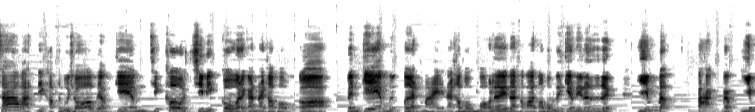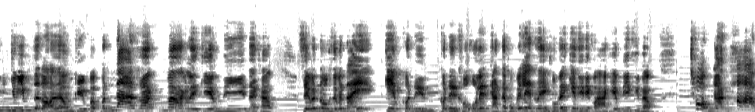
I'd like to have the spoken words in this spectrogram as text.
สวัสดีครับท่านผู้ชมกับเกม Chico Chibico อะไรกันนะครับผมก็เป็นเกมเพิ่งเปิดใหม่นะครับผมบอกเลยนะครับว่าตอนผมเล่นเกมนี้แล้วรู้สึกยิ้มแบบปากแบบยิ้มยิ้มตลอดเลยผมคือแบบมันน่ารักมากเลยเกมนี้นะครับเซเว่นโนเซเว่นไนท์เกมคนอื่น คนอื่นเขาคงเล่นกันแต่ผมไม่เล่นด้วยผมเล่นเกมนี้ดีกว่าเกมนี้คือแบบชอบงานภาพ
